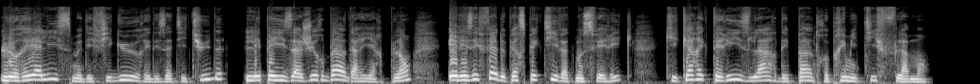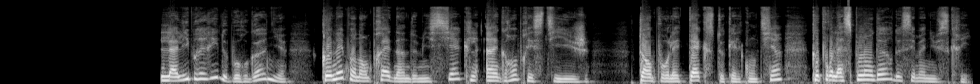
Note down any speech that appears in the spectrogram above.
le réalisme des figures et des attitudes, les paysages urbains d'arrière-plan et les effets de perspective atmosphérique qui caractérisent l'art des peintres primitifs flamands. La librairie de Bourgogne connaît pendant près d'un demi-siècle un grand prestige, tant pour les textes qu'elle contient que pour la splendeur de ses manuscrits.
